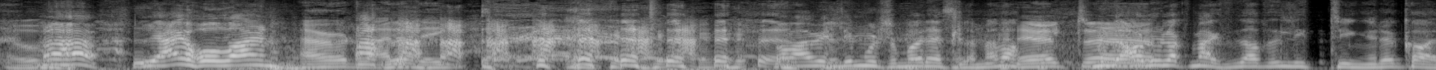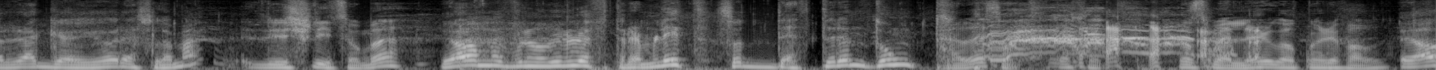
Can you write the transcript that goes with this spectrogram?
Jeg holder den! Jeg har hørt verre ting. Han er veldig morsom å wrestle med. da Helt, Men har eh, du lagt merke til at litt tyngre karer er gøy å wrestle med? De slitsomme. Ja, men for når du løfter dem litt, så detter dem tungt. Ja, det er sant. Det er sant. Da smeller det godt når de faller. Ja,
